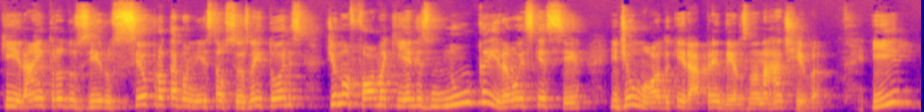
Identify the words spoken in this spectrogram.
que irá introduzir o seu protagonista aos seus leitores de uma forma que eles nunca irão esquecer e de um modo que irá prendê-los na narrativa. E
